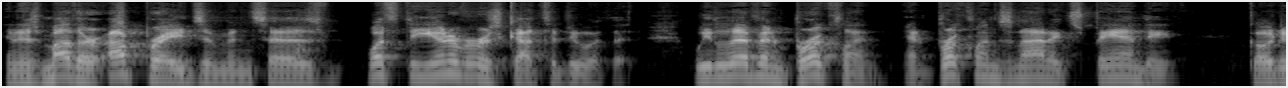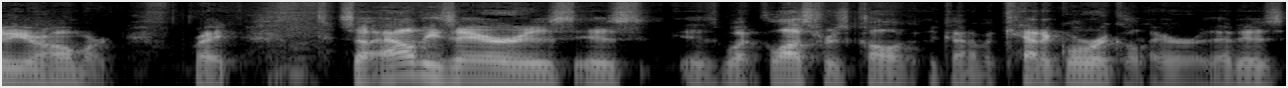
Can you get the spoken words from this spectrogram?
And his mother upbraids him and says, "What's the universe got to do with it? We live in Brooklyn, and Brooklyn's not expanding. Go do your homework." right? So Alvy's error is is is what philosophers call kind of a categorical error. That is,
